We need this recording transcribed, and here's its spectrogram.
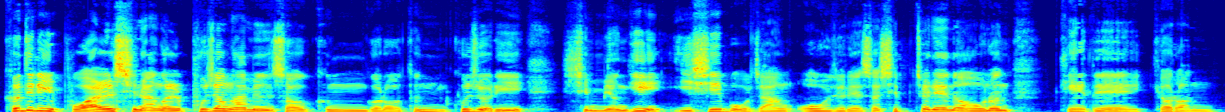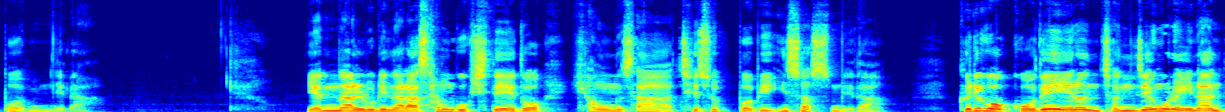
그들이 부활 신앙을 부정하면서 근거로 든 구절이 신명기 25장 5절에서 10절에 나오는 계대 결혼법입니다. 옛날 우리나라 삼국시대에도 형사치수법이 있었습니다. 그리고 고대에는 전쟁으로 인한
